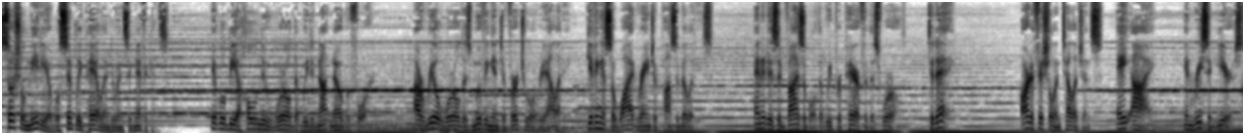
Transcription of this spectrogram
social media will simply pale into insignificance. It will be a whole new world that we did not know before. Our real world is moving into virtual reality, giving us a wide range of possibilities. And it is advisable that we prepare for this world. Today, Artificial Intelligence, AI. In recent years,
